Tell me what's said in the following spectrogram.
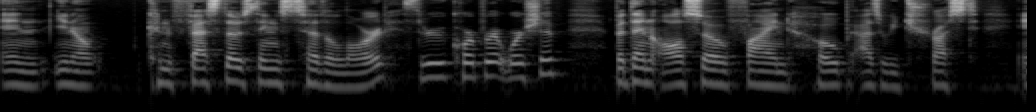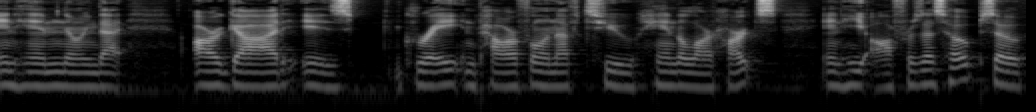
and you know, confess those things to the Lord through corporate worship, but then also find hope as we trust in Him, knowing that our God is great and powerful enough to handle our hearts and he offers us hope. So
